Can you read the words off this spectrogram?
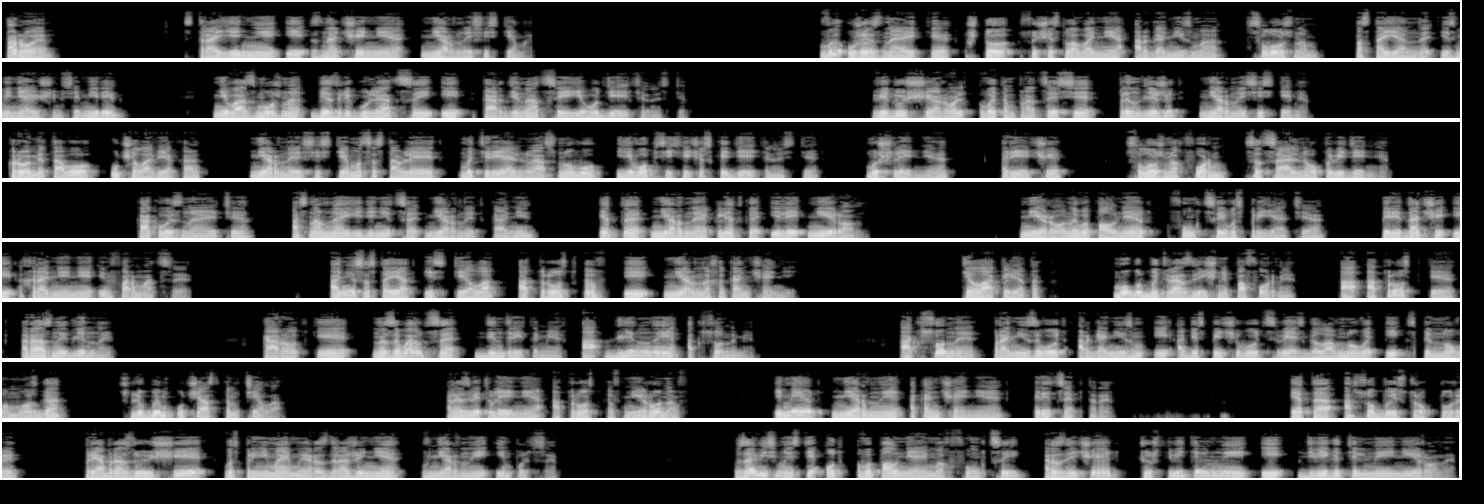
Второе. Строение и значение нервной системы. Вы уже знаете, что существование организма в сложном, постоянно изменяющемся мире невозможно без регуляции и координации его деятельности. Ведущая роль в этом процессе принадлежит нервной системе. Кроме того, у человека нервная система составляет материальную основу его психической деятельности, мышления, речи, сложных форм социального поведения. Как вы знаете, основная единица нервной ткани – это нервная клетка или нейрон. Нейроны выполняют функции восприятия, передачи и хранения информации. Они состоят из тела, отростков и нервных окончаний. Тела клеток могут быть различны по форме, а отростки разной длины. Короткие называются дендритами, а длинные – аксонами. Аксоны пронизывают организм и обеспечивают связь головного и спинного мозга с любым участком тела. Разветвления отростков нейронов имеют нервные окончания, рецепторы. Это особые структуры, преобразующие воспринимаемые раздражения в нервные импульсы. В зависимости от выполняемых функций различают чувствительные и двигательные нейроны.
